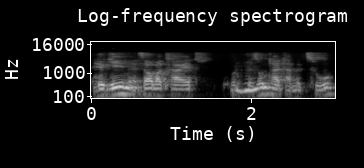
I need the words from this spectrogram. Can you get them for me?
Hygiene, Sauberkeit und mhm. Gesundheit damit zu.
